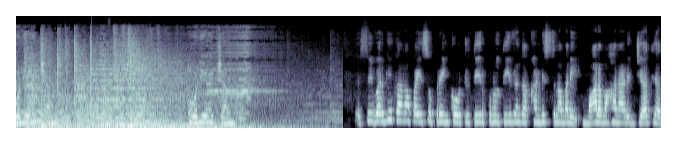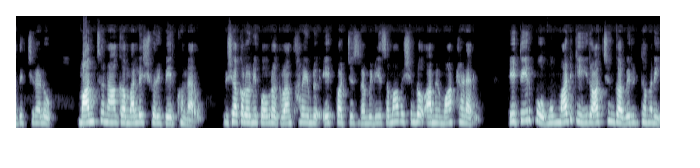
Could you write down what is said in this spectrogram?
Audio Jungle. Audio Jungle. SC వర్గీకరణపై సుప్రీంకోర్టు తీర్పును తీవ్రంగా ఖండిస్తున్నామని మాల మహానాడు జాతీయ అధ్యక్షురాలు మంచనాగ మల్లేశ్వరి పేర్కొన్నారు విశాఖలోని పౌర గ్రంథాలయంలో ఏర్పాటు చేసిన మీడియా సమావేశంలో ఆమె మాట్లాడారు ఈ తీర్పు ముమ్మాటికి రాజ్యాంగ విరుద్ధమని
